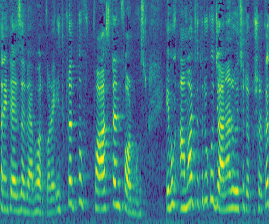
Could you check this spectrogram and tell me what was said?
স্যানিটাইজার ব্যবহার করা, এই দুটো একদম ফার্স্ট অ্যান্ড ফরমোস্ট। এবং আমার যতটুকু জানা রয়েছে, ডক্টর সরকার,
